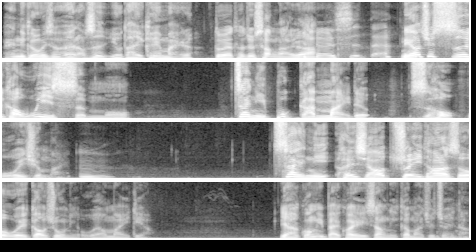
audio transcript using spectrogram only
哎，你可能会想，哎，老师友达也可以买了，对啊，他就上来了啊。是的，你要去思考为什么在你不敢买的时候我会去买，嗯。在你很想要追它的时候，我会告诉你我要卖掉。亚光一百块以上，你干嘛去追它？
